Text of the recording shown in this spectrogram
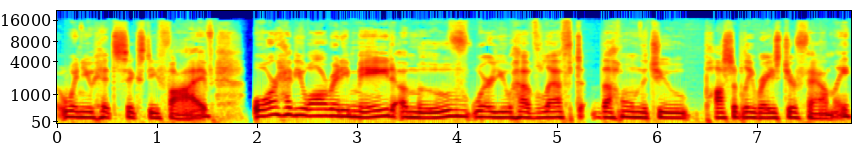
when you hit 65? Or have you already made a move where you have left the home that you possibly raised your family?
